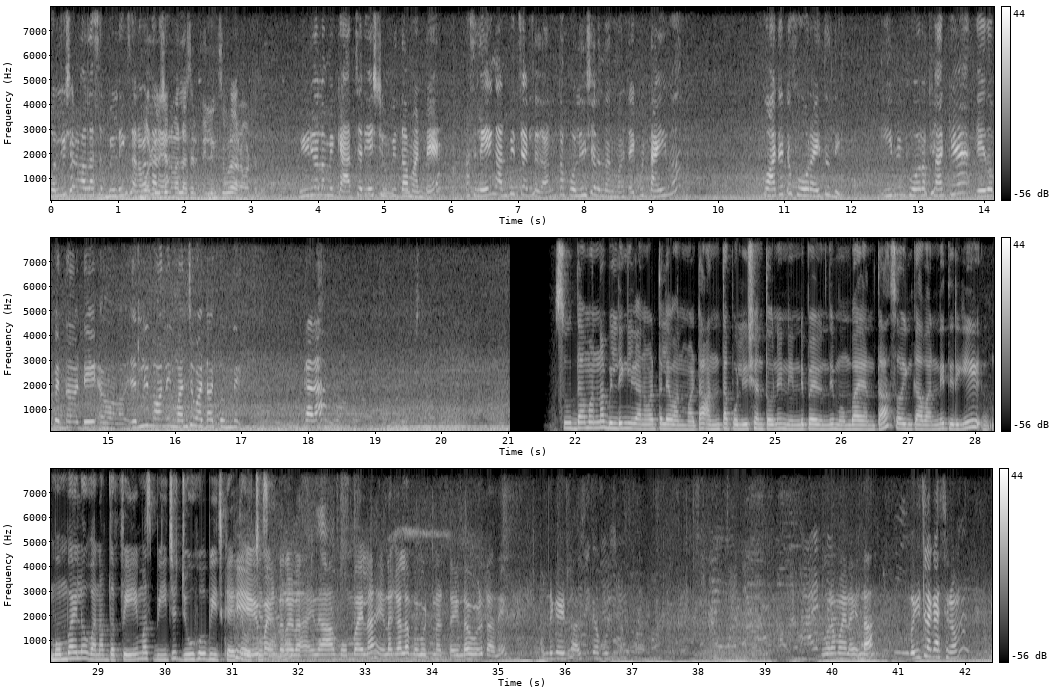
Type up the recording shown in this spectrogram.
పొల్యూషన్ వల్ల అసలు బిల్డింగ్స్ పొల్యూషన్ వల్ల అసలు బిల్డింగ్స్ కూడా కనబడుతుంది వీడియోలో మీకు క్యాప్చర్ చేసి చూపిద్దామంటే అసలు ఏం కనిపించట్లేదు. అంత పొల్యూషన్ ఉందన్నమాట. ఇప్పుడు టైం క్వార్టర్ టు ఫోర్ అవుతుంది ఈవినింగ్ ఫోర్ ఓ క్లాక్కే ఏదో పెద్ద డే ఎర్లీ మార్నింగ్ మంచు పడ్డట్టు ఉంది కదా? చూద్దామన్న బిల్డింగ్లు కనబడతలేవు అనమాట అంత పొల్యూషన్తోనే నిండిపోయి ఉంది ముంబై అంతా. సో ఇంకా అవన్నీ తిరిగి ముంబైలో one of the famous beach Juhu బీచ్కి అయితే ముంబైలో ఎండాకాలం కొట్టినట్టు ఎండ కొడుతుంది. అందుకే ఇట్లా అసిగా పూసిన దూరమైన ఎండ. బీచ్లోకి వచ్చినాం.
